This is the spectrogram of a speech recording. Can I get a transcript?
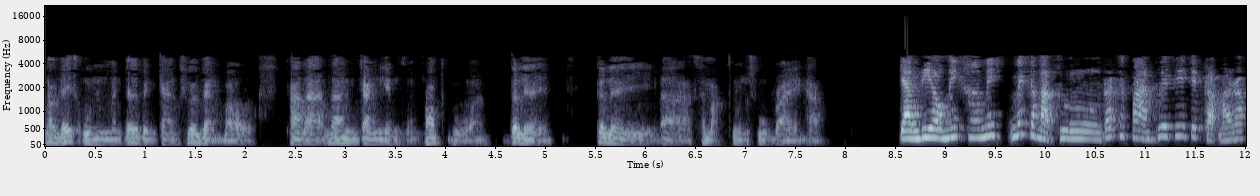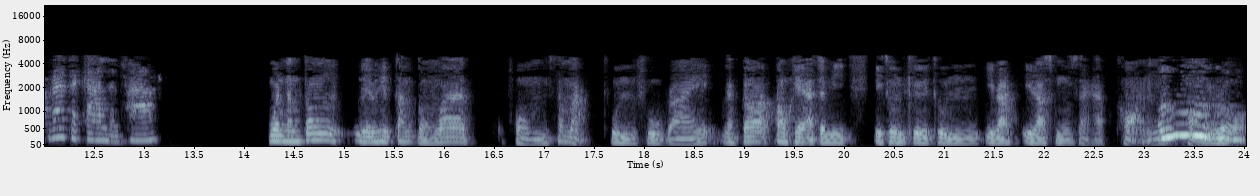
เราได้ทุนมันก็จะเป็นการช่วยแบ่งเบาภาระด้านการเงินของครอบครัว ก็เลย ก็เลยอ่าสมัครทุนฟูไบรท์ครับ อย่างเดียวไหมคะ ไม่ไม่สมัครทุนรัฐบาลเพื่อที่จะกลับมารับราชการเหรอคะวันนั้นต้องเรียนให้ตามตรงว่าผมสมัครทุนฟูไบรท์แล้วก็โอเค อาจจะมีอีกทุนคือทุนอิรัสอิรัสมุสครับ ของอืมของยุโรป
